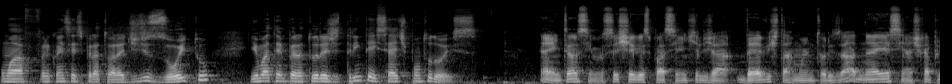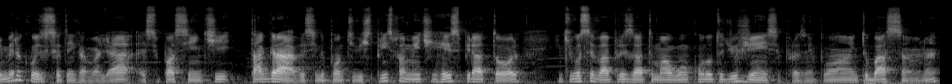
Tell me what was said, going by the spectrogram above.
uma frequência respiratória de 18 e uma temperatura de 37,2. É, então assim, você chega esse paciente, ele já deve estar monitorizado, né? E assim, acho que a primeira coisa que você tem que avaliar é se o paciente está grave, assim, do ponto de vista principalmente respiratório, em que você vai precisar tomar alguma conduta de urgência, por exemplo, uma intubação, né?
